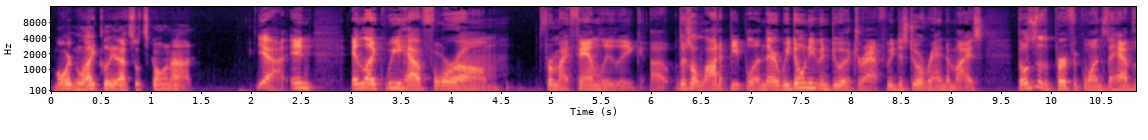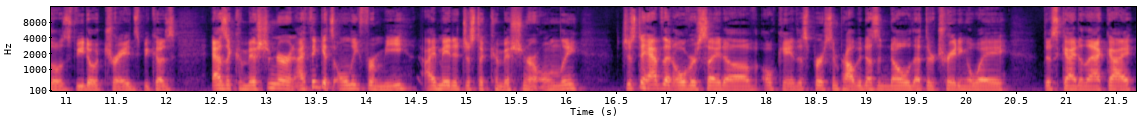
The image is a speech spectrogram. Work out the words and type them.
more than likely that's what's going on. yeah and and like we have for um for my family league uh, there's a lot of people in there we don't even do a draft we just do a randomize those are the perfect ones to have those veto trades because as a commissioner and i think it's only for me i made it just a commissioner only just to have that oversight of okay this person probably doesn't know that they're trading away this guy to that guy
